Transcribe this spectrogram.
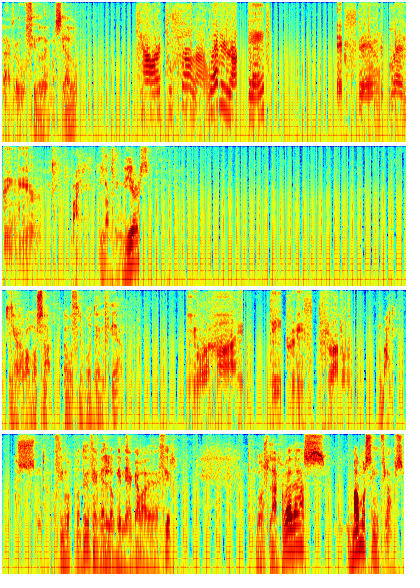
la he reducido demasiado. Vale, landing gears. Y ahora vamos a reducir potencia. Vale, pues reducimos potencia, que es lo que me acaba de decir. Tenemos las ruedas. Vamos sin flaps.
